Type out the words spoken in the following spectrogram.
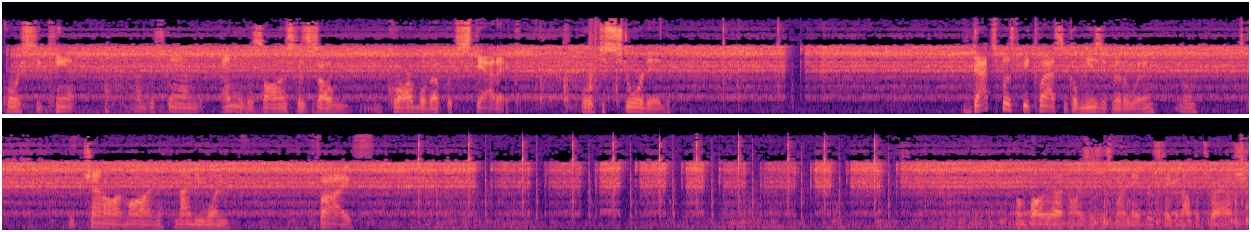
Of course, you can't understand any of the songs because it's all garbled up with static or distorted. That's supposed to be classical music, by the way. The channel I'm on, 91.5. Don't bother that noise, it's just my neighbors taking out the trash.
